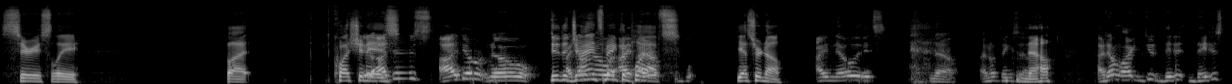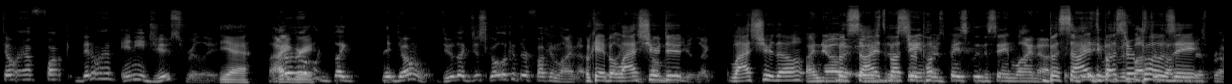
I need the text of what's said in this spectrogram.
seriously. But question Dude, I is, just I don't know. do the I Giants know- make the I- I playoffs? yes or no? I know it's no. I don't think so. No. I don't like, dude. They they just don't have fuck. They don't have any juice really. Yeah, I, I don't agree. Know, like they don't, dude. Like just go look at their fucking lineup. Okay, but like, last year, tell me that dude, Like, Last year though, I know. it was besides Buster same- Po- it was basically the same lineup. Besides It was Buster Posey- and Kris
